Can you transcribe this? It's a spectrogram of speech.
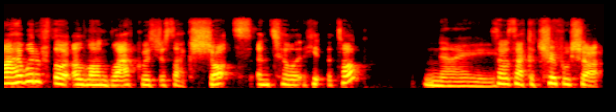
I would have thought a long black was just like shots until it hit the top. No. So it's like a triple shot.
